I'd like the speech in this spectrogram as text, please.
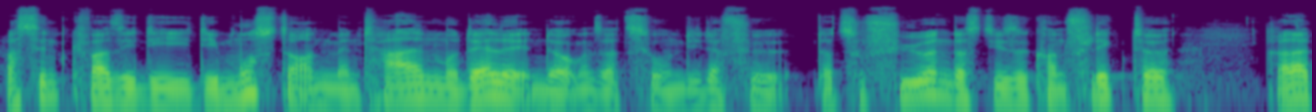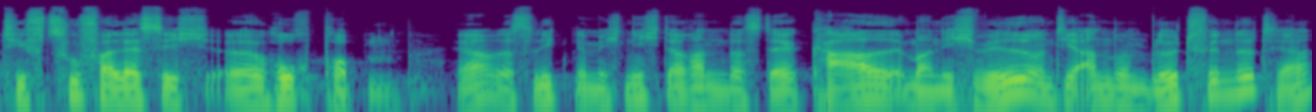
was sind quasi die, die Muster und mentalen Modelle in der Organisation, die dafür, dazu führen, dass diese Konflikte relativ zuverlässig äh, hochpoppen. Ja, das liegt nämlich nicht daran, dass der Karl immer nicht will und die anderen blöd findet, ja,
